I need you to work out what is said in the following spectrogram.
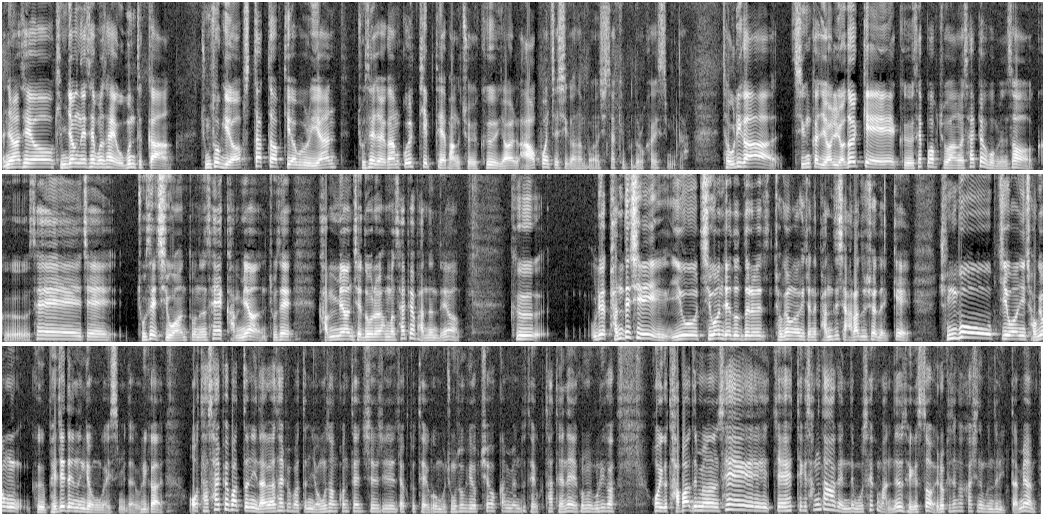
안녕하세요. 김정래 세무사의 5분 특강 중소기업, 스타트업 기업을 위한 조세 절감 꿀팁 대방출 그 19번째 시간 한번 시작해 보도록 하겠습니다. 자, 우리가 지금까지 18개의 그 세법 조항을 살펴보면서 그 세제 조세 지원 또는 세액 감면, 조세 감면 제도를 한번 살펴봤는데요. 그 우리가 반드시 이 지원 제도들을 적용하기 전에 반드시 알아두셔야 될 게 중복 지원이 적용 그 배제되는 경우가 있습니다. 우리가 어 다 살펴봤더니 내가 살펴봤더니 영상 콘텐츠 제작도 되고 뭐 중소기업 취업 감면도 되고 다 되네. 그러면 우리가 어 이거 다 받으면 세제 혜택이 상당하겠는데 뭐 세금 안 내도 되겠어 이렇게 생각하시는 분들이 있다면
